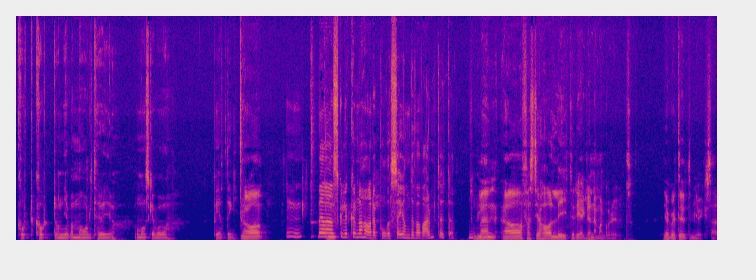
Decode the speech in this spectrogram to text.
kort kort och en jävla magtröja. Om man ska vara petig. Ja, Mm. Men han skulle kunna ha det på sig om det var varmt ute. men ja, fast jag har lite regler när man går ut. Jag går inte ut i mjukisar.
